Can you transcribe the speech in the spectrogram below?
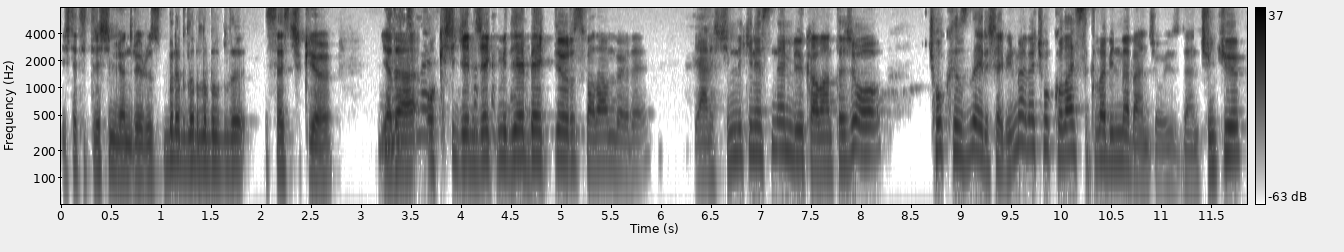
İşte titreşim gönderiyoruz. Blı blı blı blı blı ses çıkıyor. Ya da o kişi gelecek mi diye bekliyoruz falan böyle. Yani şimdiki neslin en büyük avantajı o çok hızlı erişebilme ve çok kolay sıkılabilme bence o yüzden. Çünkü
